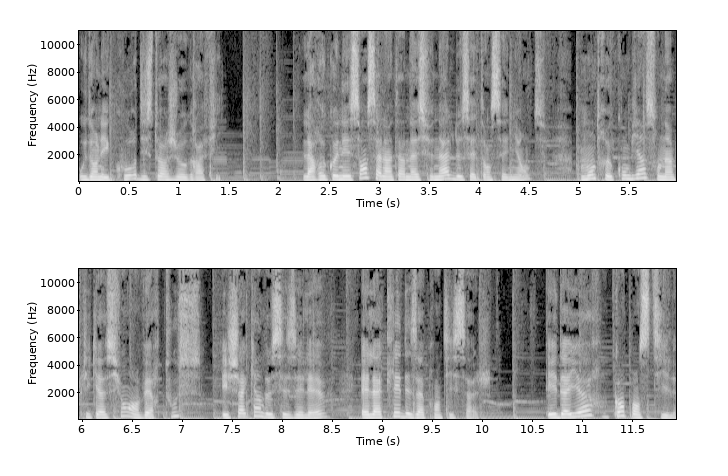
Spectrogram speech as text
ou dans les cours d'histoire-géographie. La reconnaissance à l'international de cette enseignante montre combien son implication envers tous et chacun de ses élèves est la clé des apprentissages. Et d'ailleurs, qu'en pense-t-il?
